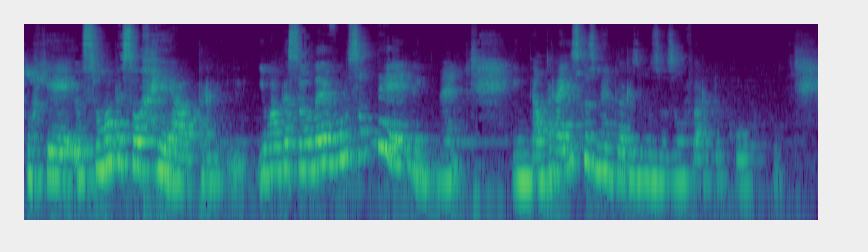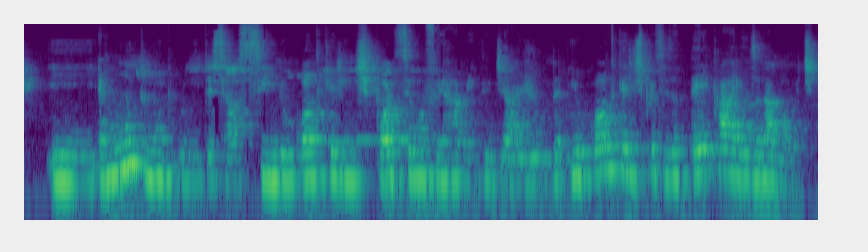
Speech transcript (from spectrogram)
Porque eu sou uma pessoa real para ele e uma pessoa da evolução dele, né? Então, para isso que os mentores nos usam fora do corpo. E é muito, muito bonito esse auxílio, o quanto que a gente pode ser uma ferramenta de ajuda e o quanto que a gente precisa ter clareza da morte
